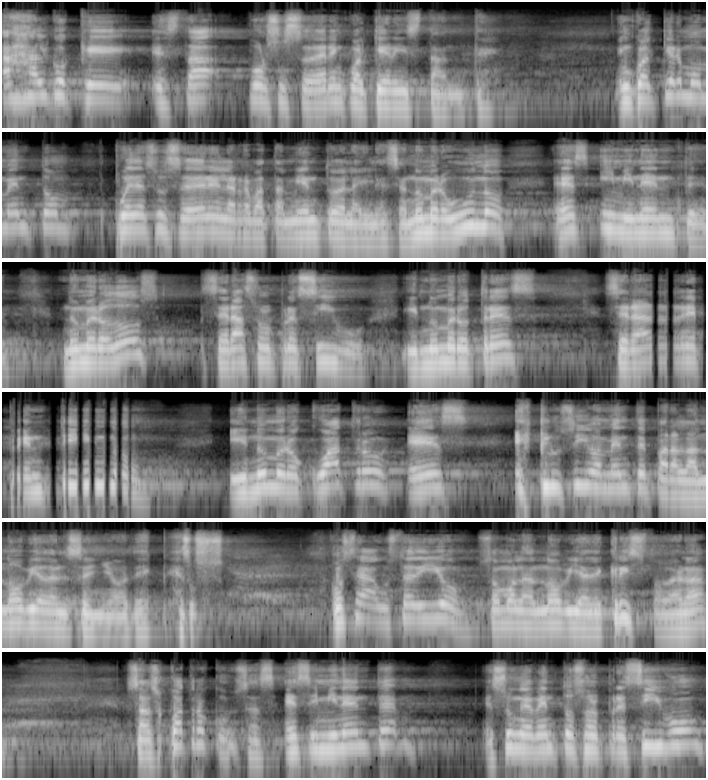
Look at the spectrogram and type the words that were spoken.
es algo que está por suceder en cualquier instante. En cualquier momento puede suceder el arrebatamiento de la iglesia. Número uno, es inminente. Número dos, será sorpresivo. Y número tres, será repentino. Y número cuatro, es exclusivamente para la novia del Señor, de Jesús. O sea, usted y yo somos la novia de Cristo, ¿verdad? Sea, cuatro cosas. Es inminente, es un evento sorpresivo,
